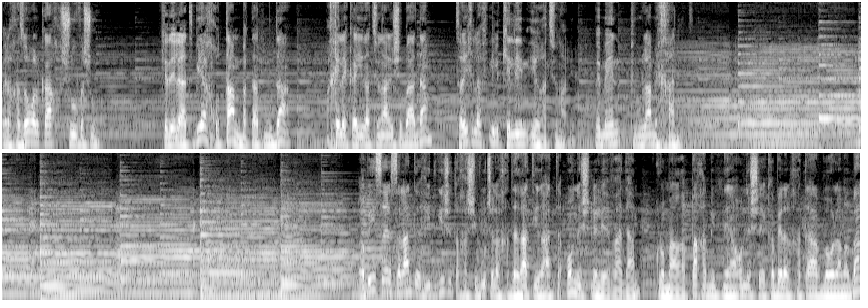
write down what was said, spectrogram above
ולחזור על כך שוב ושוב. כדי להטביע חותם בתת-מודע, בחלק האי-רציונלי שבאדם, צריך להפעיל כלים אי-רציונליים, במעין פעולה מכנית. רבי ישראל סלנטר הדגיש את החשיבות של החדרת יראת העונש ללב האדם, כלומר הפחד מפני העונש שיקבל על חטאיו בעולם הבא,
